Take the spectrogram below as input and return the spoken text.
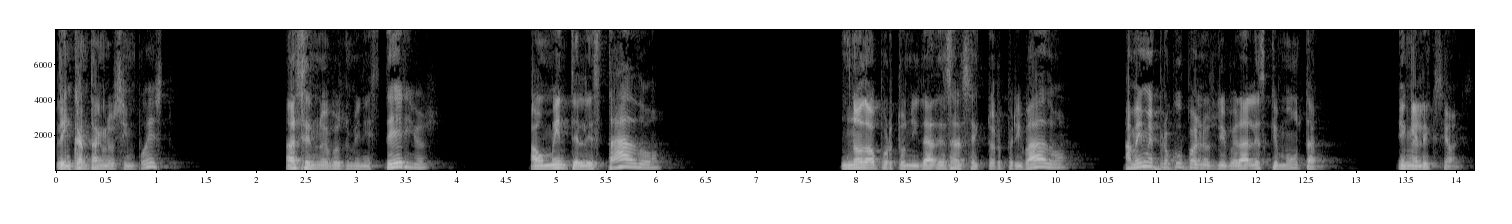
le encantan los impuestos. Hace nuevos ministerios, aumenta el Estado, no da oportunidades al sector privado. A mí me preocupan los liberales que mutan en elecciones.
